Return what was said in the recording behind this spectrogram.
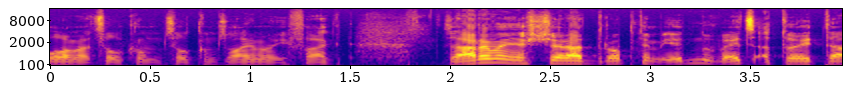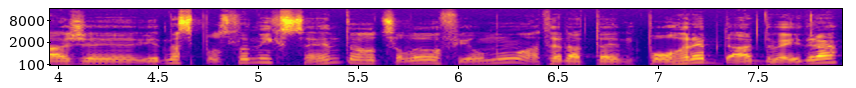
podľa mňa celkom, celkom zaujímavý fakt. Zároveň ešte rád dropnem jednu vec a to je tá, že jedna z posledných scén toho celého filmu, a teda ten pohreb Darth Vadera,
